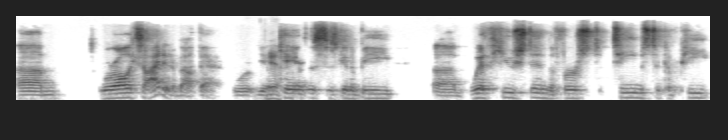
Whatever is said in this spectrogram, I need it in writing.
um, we're all excited about that. We're, you know, yeah. Kansas is going to be uh, with Houston, the first teams to compete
